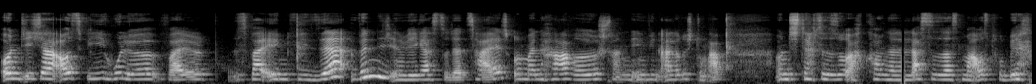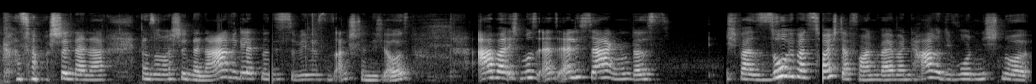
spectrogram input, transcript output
Und ich ja aus wie Hulle, weil es war irgendwie sehr windig in Vegas zu der Zeit und meine Haare standen irgendwie in alle Richtungen ab. Und ich dachte so, ach komm, dann lass du das mal ausprobieren. Kannst du mal schön deine, kannst du mal schön deine Haare glätten, dann siehst du wenigstens anständig aus. Aber ich muss ganz ehrlich sagen, dass ich war so überzeugt davon, weil meine Haare, die wurden nicht nur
